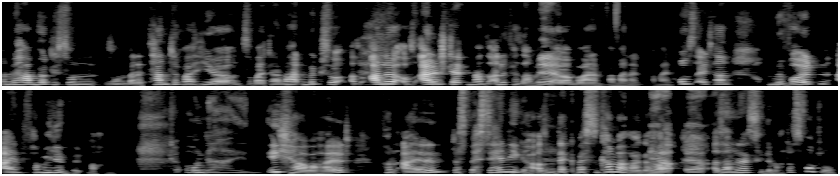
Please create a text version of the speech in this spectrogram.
und wir haben wirklich so ein, so meine Tante war hier und so weiter. Wir hatten wirklich so, also alle aus allen Städten waren so alle versammelt. Ja. Wir waren bei, bei, meiner, bei meinen Großeltern und wir wollten ein Familienbild machen. oh Und nein. Ich habe halt von allen das beste Handy gehabt, also mit der besten Kamera gehabt. Ja, ja. Also haben wir gesagt, Cele, mach das Foto.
